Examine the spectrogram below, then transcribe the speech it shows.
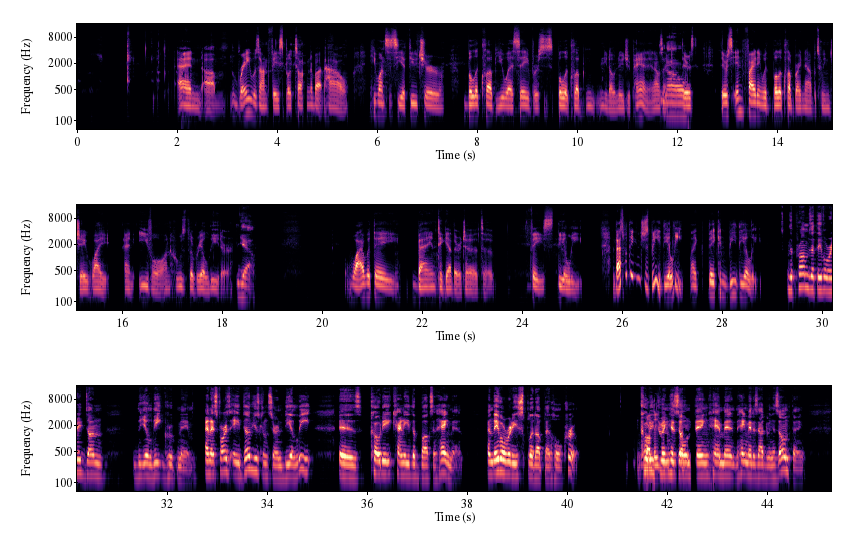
And um, Ray was on Facebook talking about how he wants to see a future Bullet Club USA versus Bullet Club, you know, New Japan. And I was like, No. there's there's infighting with Bullet Club right now between Jay White and Evil on who's the real leader. Yeah. Why would they band together to to face the elite? And that's what they can just be, the elite. Like they can be the elite. The problem is that they've already done the elite group name. And as far as AEW is concerned, the elite is Cody, Kenny, the Bucks, and Hangman. And they've already split up that whole crew. Well, Cody's they doing his own thing. Hangman Hangman is now doing his own thing.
